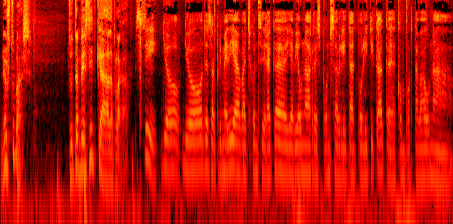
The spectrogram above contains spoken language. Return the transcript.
Neus Tomàs, tu també has dit que ha de plegar. Sí, jo, jo des del primer dia vaig considerar que hi havia una responsabilitat política que comportava una,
